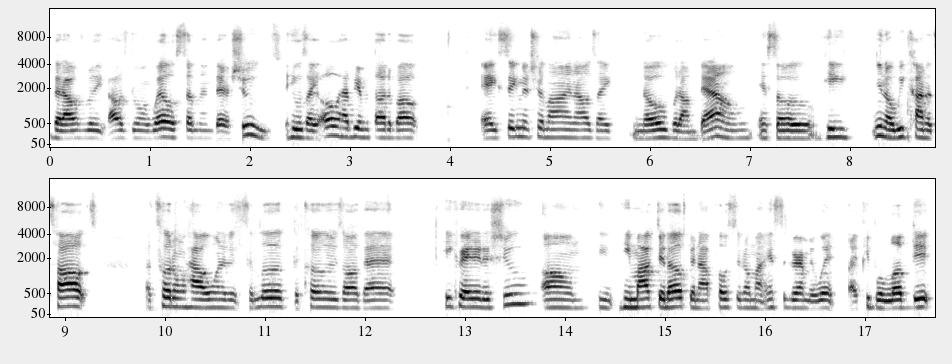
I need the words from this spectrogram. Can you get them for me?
that I was really, I was doing well selling their shoes. He was like, Oh, have you ever thought about a signature line? I was like, No, but I'm down. And so he, you know, we kind of talked. I told him how I wanted it to look, the colors, all that. He created a shoe. Um, he, he mocked it up and I posted on my Instagram. It went like people loved it.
